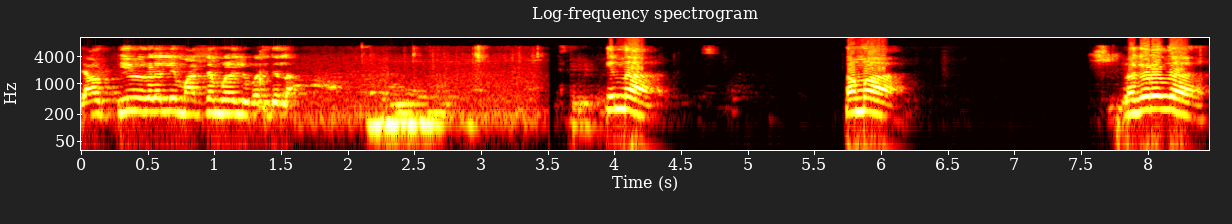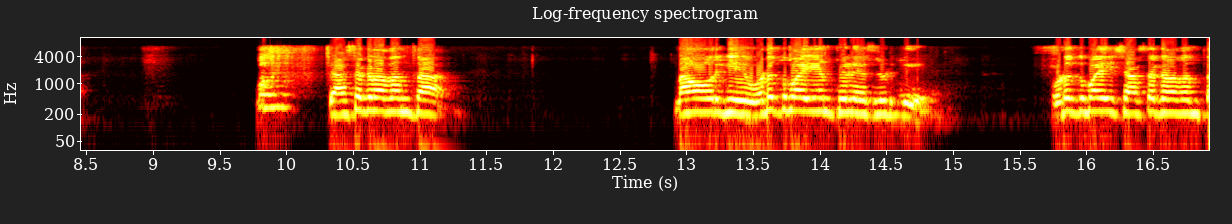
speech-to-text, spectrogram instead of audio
ಯಾವ ಟಿವಿಗಳಲ್ಲಿ, ಮಾಧ್ಯಮಗಳಲ್ಲಿ ಬಂದಿಲ್ಲ. ಇನ್ನ ನಮ್ಮ ನಗರದ ಶಾಸಕರಾದಂತ ನಾವು ಅವರಿಗೆ ಒಡಕುಬಾಯಿ ಅಂತ ಹೇಳಿ ಹೆಸರಿಡ್ತೀವಿ. ಒಡಕುಬಾಯಿ ಶಾಸಕರಾದಂತ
